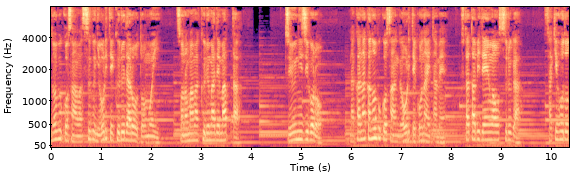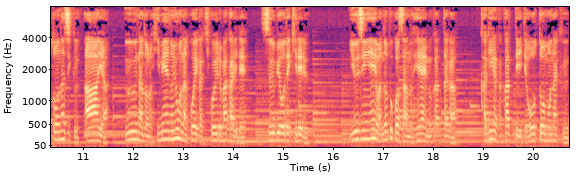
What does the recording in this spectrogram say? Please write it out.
信子さんはすぐに降りてくるだろうと思い、そのまま車で待った。12時頃、なかなか信子さんが降りてこないため、再び電話をするが、先ほどと同じく、あーや、うーなどの悲鳴のような声が聞こえるばかりで、数秒で切れる。友人 A は信子さんの部屋へ向かったが、鍵がかかっていて応答もなく、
